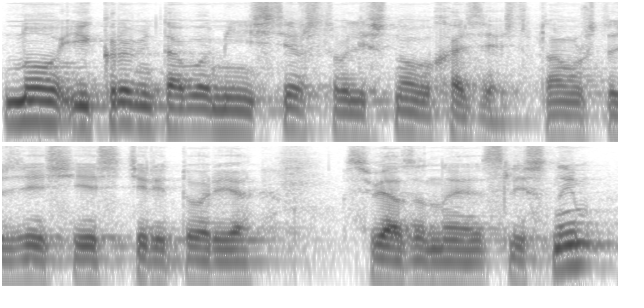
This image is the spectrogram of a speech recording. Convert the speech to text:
ну и, кроме того, Министерство лесного хозяйства, потому что здесь есть территория, связанная с лесным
